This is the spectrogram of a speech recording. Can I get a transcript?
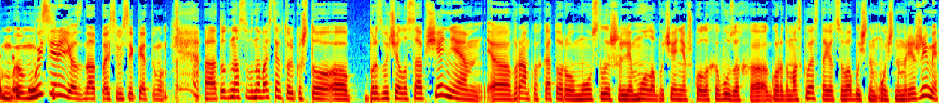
Мы серьезно относимся к этому. А, тут у нас в новостях только что а, прозвучало сообщение, а, в рамках которого мы услышали, мол, обучение в школах и вузах города Москвы остается в обычном очном режиме.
